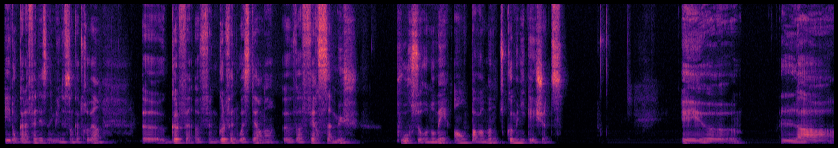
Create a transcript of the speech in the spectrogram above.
Et donc à la fin des années 1980, euh, Golf, and Western euh, va faire sa mue pour se renommer en Paramount Communications. Et euh, la,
